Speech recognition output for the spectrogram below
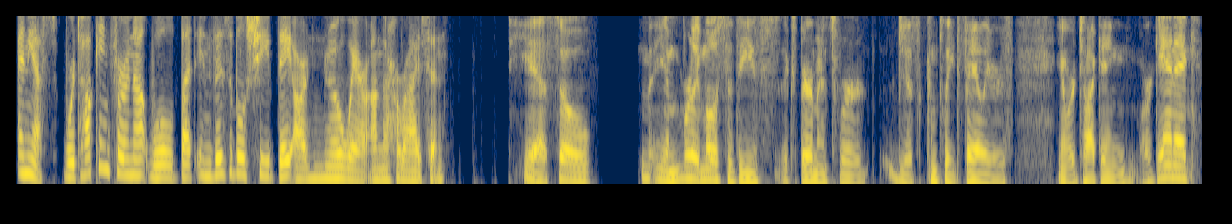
And yes, we're talking fur, not wool, but invisible sheep, they are nowhere on the horizon. Yeah, so you know, really most of these experiments were just complete failures. You know, we're talking organic,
